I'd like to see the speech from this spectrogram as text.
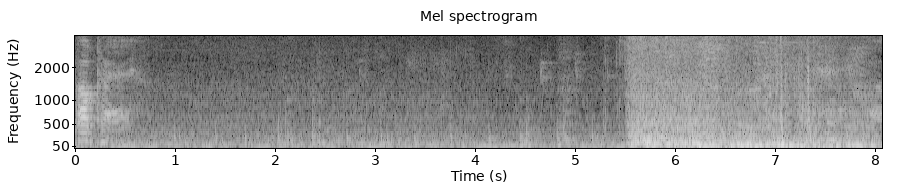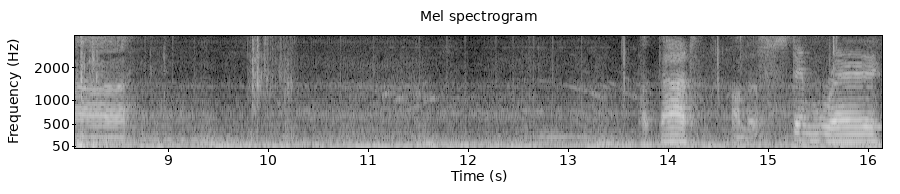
Okay. Uh, put that on the stingray.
